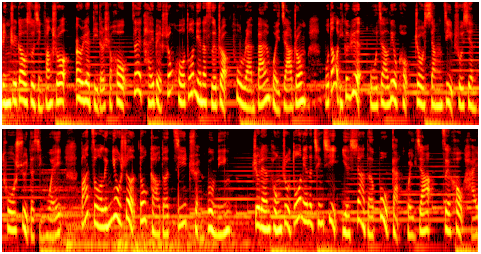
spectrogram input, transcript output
邻居告诉警方说，二月底的时候，在台北生活多年的死者突然搬回家中，不到一个月，吴家六口就相继出现脱序的行为，把左邻右舍都搞得鸡犬不宁，就连同住多年的亲戚也吓得不敢回家，最后还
